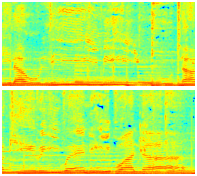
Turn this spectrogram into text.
kila ulimi utakiriwe ni Bwana.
